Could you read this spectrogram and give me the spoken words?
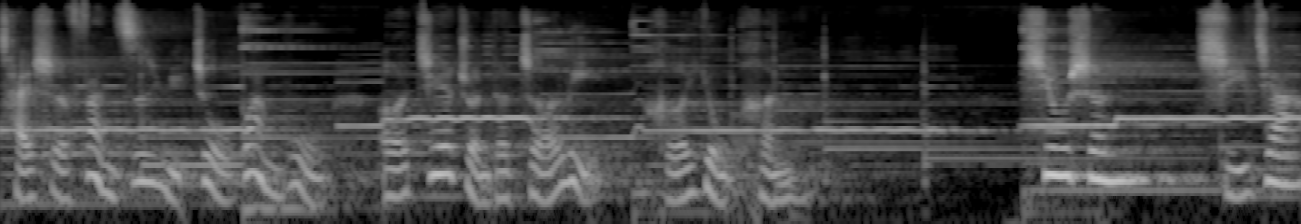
才是泛之宇宙万物而皆准的哲理和永恒。修身、齐家、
